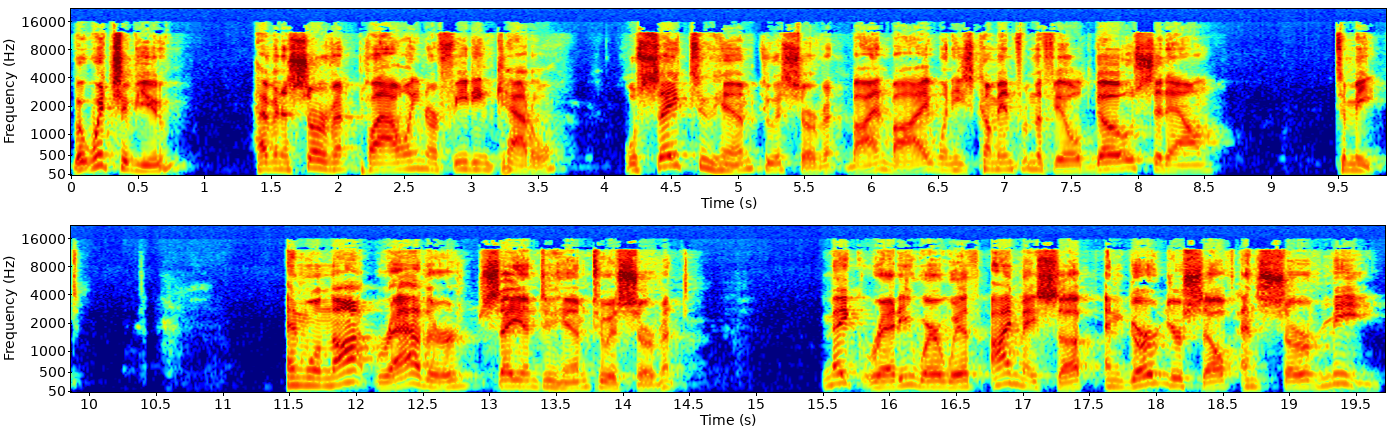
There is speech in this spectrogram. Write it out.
But which of you, having a servant plowing or feeding cattle, will say to him, to his servant, by and by, when he's come in from the field, go sit down to meat? And will not rather say unto him, to his servant, Make ready wherewith I may sup, and gird yourself and serve me.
